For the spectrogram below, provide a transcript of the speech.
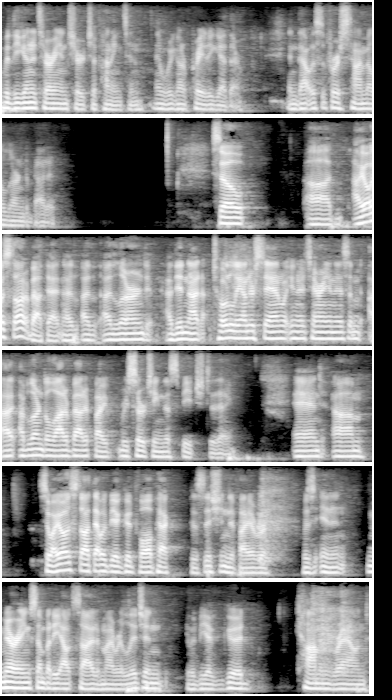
with the Unitarian Church of Huntington, and we're going to pray together. And that was the first time I learned about it. So uh, I always thought about that, and I, I, I, learned. I did not totally understand what Unitarianism. I, have learned a lot about it by researching this speech today, and um, so I always thought that would be a good fallback position if I ever was in marrying somebody outside of my religion. It would be a good common ground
